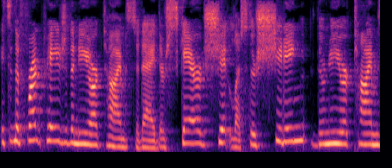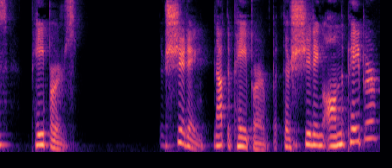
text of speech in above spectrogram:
It's in the front page of the New York Times today. They're scared shitless. They're shitting their New York Times papers. They're shitting, not the paper, but they're shitting on the paper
